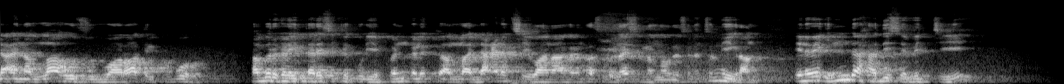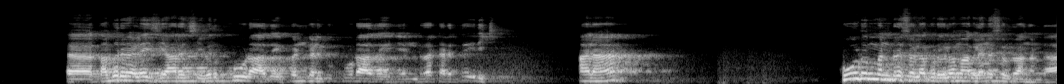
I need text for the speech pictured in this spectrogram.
லஅன அல்லாஹு ஸுவாராத்தில் குபூர். கபர்களை தரிசிக்கக்கூடிய பெண்களுக்கு அல்லாஹ் லேனட் செய்வானாக என்று ரசூலுல்லாஹி ஸல்லல்லாஹு அலைஹி வஸல்லம் எனவே இந்த ஹதீஸை வச்சு கபர்களை ஜியாரம் செய்வது கூடாது பெண்களுக்கு கூடாது என்ற கருத்து இருக்கு. ஆனா கூடும் என்று சொல்லக்கூடிய உலமாக்கள் என்ன சொல்றாங்கன்னா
